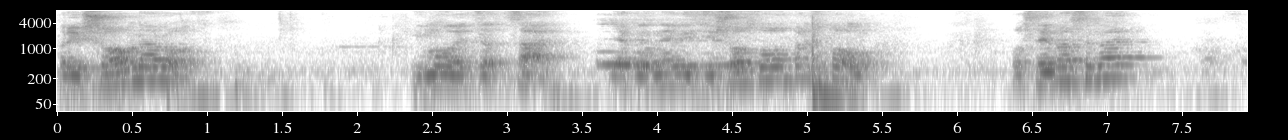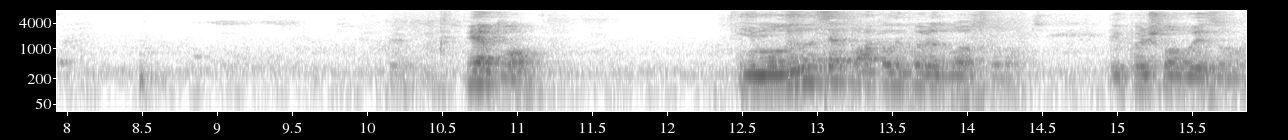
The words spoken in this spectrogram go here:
прийшов народ. І молиться цар, як на небі зійшов свого престолу, посипав себе пеплом. І молилися, плакали перед Господом. І прийшло визволення.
